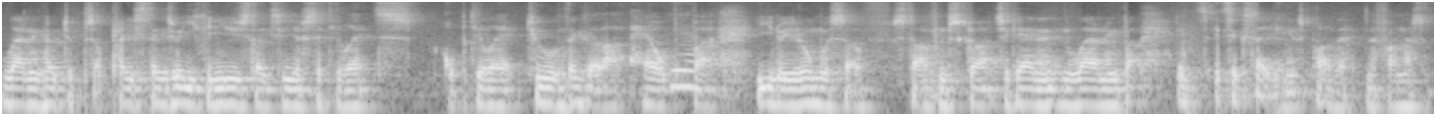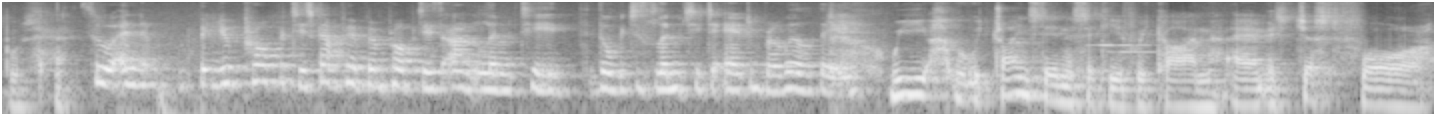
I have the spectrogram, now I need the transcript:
learning how to sort of price things. What you can use like so your CityLets OptiLet tool and things like that help. Yeah. But you know, you're almost sort of starting from scratch again and, and learning. But it's it's exciting. It's part of the, the fun, I suppose. so, and but your properties, Grant Fairbairn properties, aren't limited. They'll be just limited to Edinburgh, will they? We we try and stay in the city if we can. Um, it's just for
